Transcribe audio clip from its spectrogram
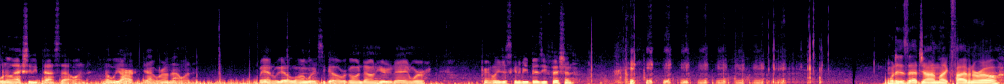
Oh no, actually we passed that one. No, we are. Yeah, we're on that one. Man, we got a long ways to go. We're going down here today and we're apparently just going to be busy fishing. What is that, John? Like five in a row?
